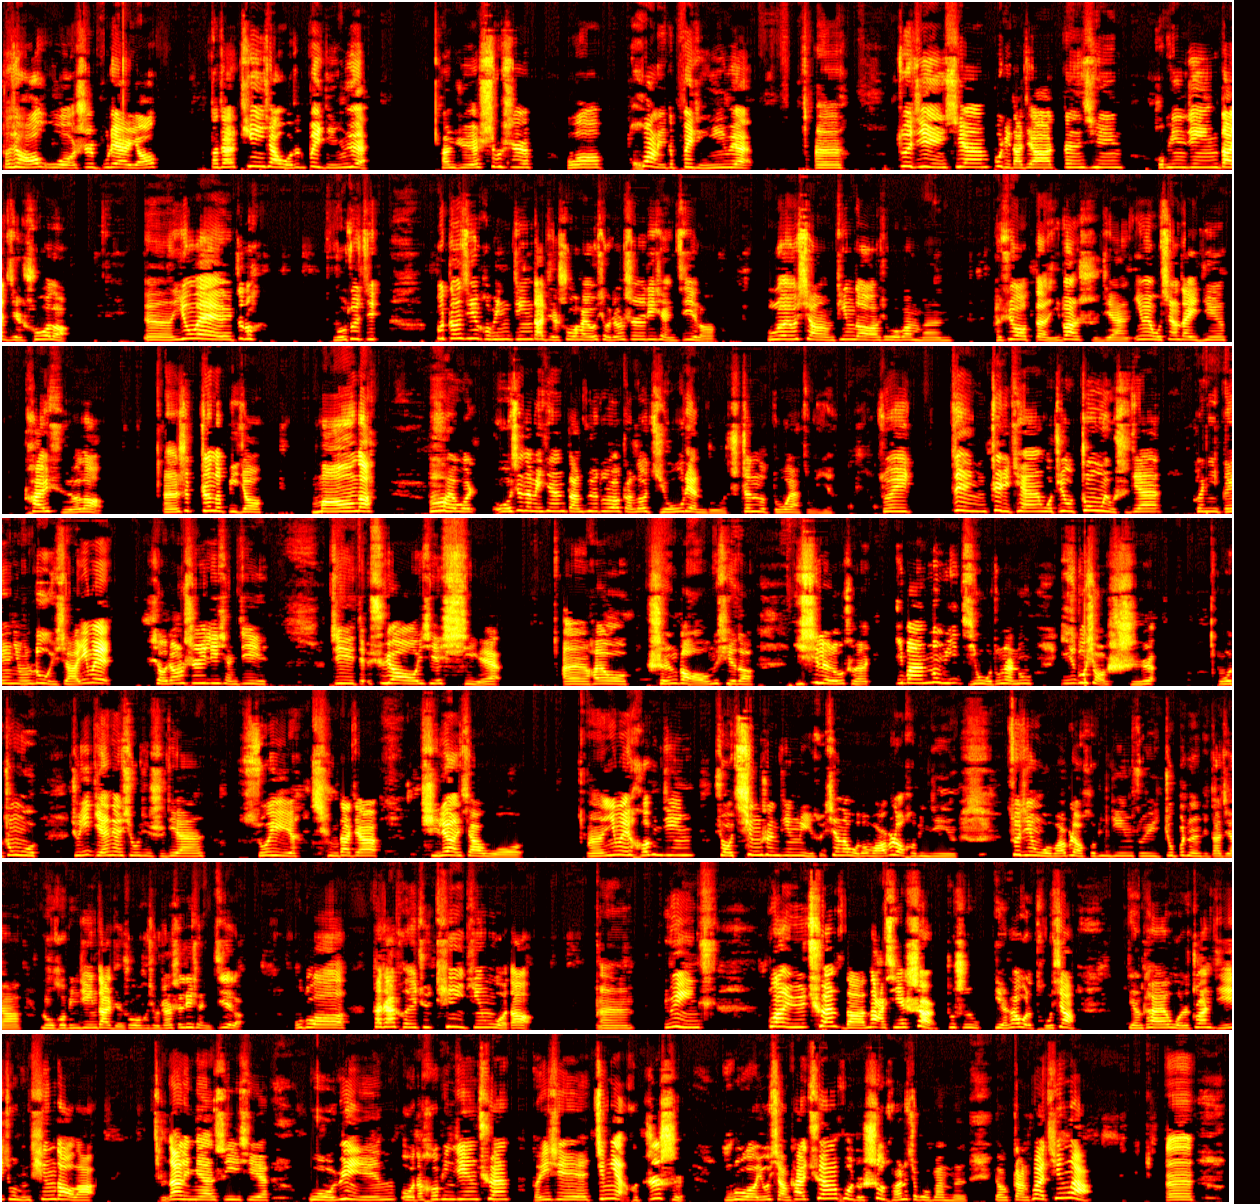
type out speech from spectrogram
大家好，我是布列尔瑶。大家听一下我这个背景音乐，感觉是不是我换了一个背景音乐？嗯，最近先不给大家更新《和平精英大解说》了。嗯，因为这个我最近不更新《和平精英大解说》还有《小僵尸历险记》了。如果有想听的小伙伴们。还需要等一段时间，因为我现在已经开学了，嗯，是真的比较忙的。哎，我我现在每天赶作业都要赶到九点多，是真的多呀作业。所以这这几天我只有中午有时间和你给你们录一下，因为《小僵尸历险记》记需要一些写，嗯，还有审稿那些的一系列流程。一般弄一集我都得弄一个多小时，我中午就一点点休息时间，所以请大家体谅一下我。嗯，因为和平精英需要亲身经历，所以现在我都玩不了和平精英。最近我玩不了和平精英，所以就不能给大家录和平精英大解说和小战士历险记了。不过大家可以去听一听我的，嗯，运营。关于圈子的那些事儿，就是点开我的头像，点开我的专辑就能听到了。那里面是一些我运营我的和平精英圈的一些经验和知识。如果有想开圈或者社团的小伙伴们，要赶快听啦！嗯，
